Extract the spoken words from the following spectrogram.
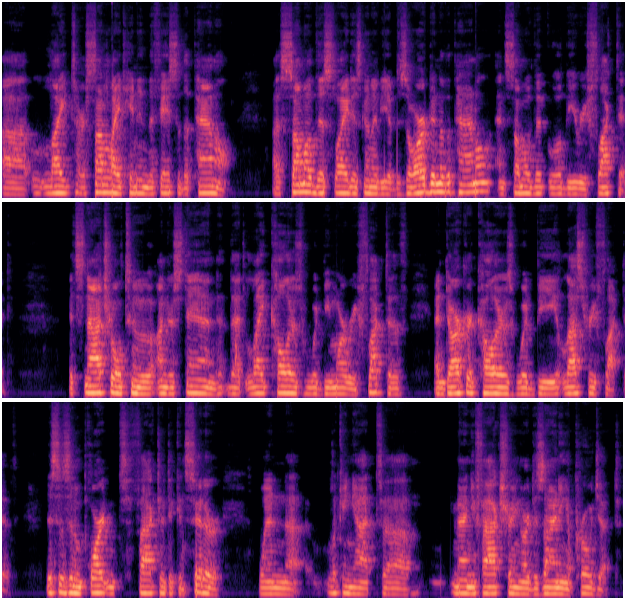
uh, light or sunlight hitting the face of the panel. uh, some of this light is going to be absorbed into the panel and some of it will be reflected. It's natural to understand that light colors would be more reflective and darker colors would be less reflective. This is an important factor to consider when uh, looking at uh, manufacturing or designing a project.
